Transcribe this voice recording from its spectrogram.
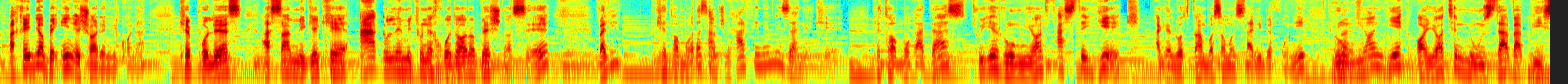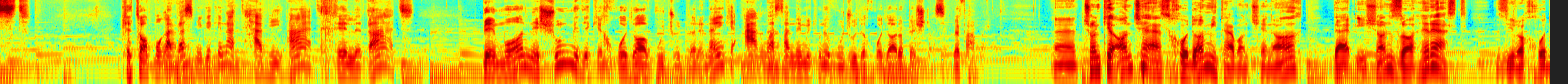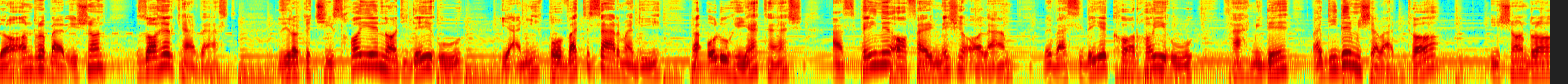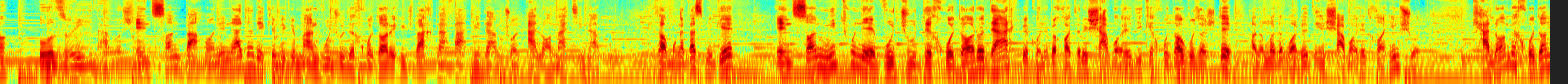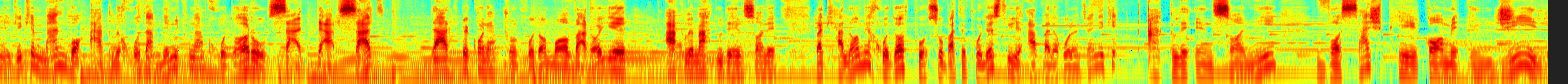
و خیلی ها به این اشاره می‌کنن که پولس اصلا میگه که عقل نمی‌تونه خدا رو بشناسه ولی کتاب مقدس همچین حرفی نمی‌زنه که کتاب مقدس توی رومیان فصل یک اگر لطفا واسه ما سریع بخونی رومیان یک آیات 19 و 20 کتاب مقدس میگه که نه طبیعت خلقت به ما نشون میده که خدا وجود داره. نه اینکه عقل اصلا نمی‌تونه وجود خدا رو بشناسه. بفرمایید. چون که آنچه از خدا می‌توان شناخت در ایشان ظاهر است زیرا خدا آن را بر ایشان ظاهر کرده است. زیرا که چیزهای نادیده او یعنی قوت سرمدی و الوهیتش از حین آفرینش عالم به وسیله کارهای او فهمیده و دیده می شود تا ایشان را عذری نباشه انسان بهانه نداره که بگه من وجود خدا رو هیچ وقت نفهمیدم چون علامتی نبود. کتاب مقدس میگه انسان می‌تونه وجود خدا رو درک بکنه به خاطر شواهدی که خدا گذاشته. حالا ما وارد این شواهد خواهیم شد. کلام خدا میگه که من با عقل خودم نمی‌تونم خدا رو صد درصد درک بکنم چون خدا ماورای عقل محدود انسانه. و کلام خدا صحبت پولس توی اول قرنتیان که عقل انسانی واسش پیغام انجیل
